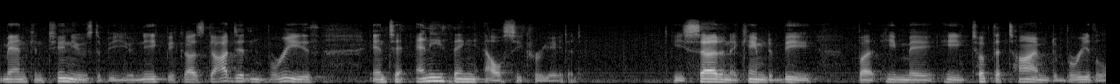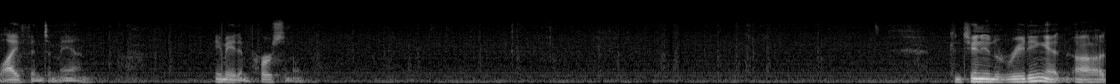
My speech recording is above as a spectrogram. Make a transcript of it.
Man continues to be unique because God didn't breathe into anything else he created. He said, and it came to be, but he, made, he took the time to breathe life into man. He made him personal. Continue the reading at uh,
